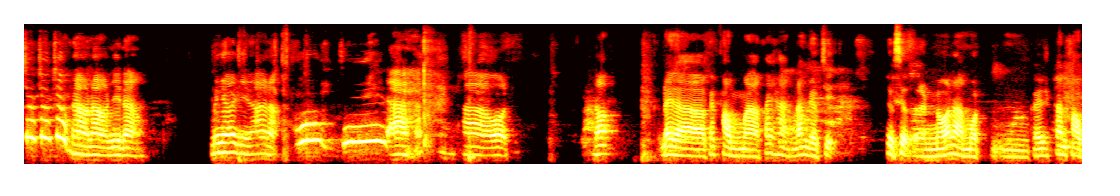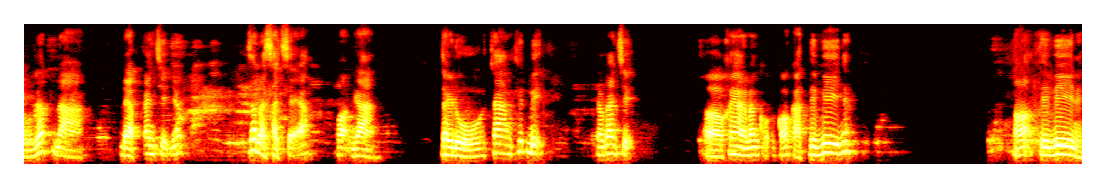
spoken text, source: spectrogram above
Chú, chú, chú. nào nào nhìn nào mới nhớ nhìn ai nào à. À, một. đó đây là cái phòng mà khách hàng đang điều trị thực sự nó là một cái căn phòng rất là đẹp các anh chị nhé rất là sạch sẽ gọn gàng đầy đủ trang thiết bị theo các anh chị ờ, khách hàng đang có, có cả tivi nhé. Đó tivi này.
